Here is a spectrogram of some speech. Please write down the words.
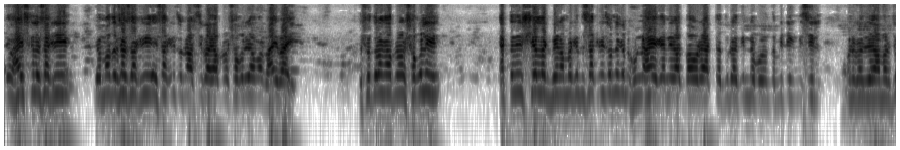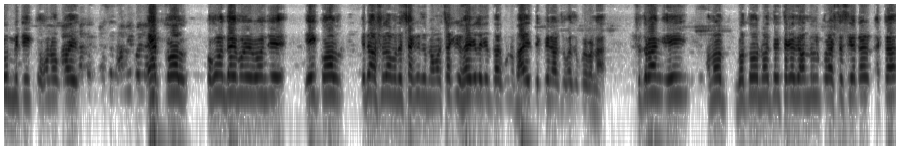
কেউ হাই স্কুলের চাকরি কেউ মাদ্রাসার চাকরি এই চাকরির জন্য আসছি ভাই আপনারা সকলেই আমার ভাই ভাই। সুতরাং আপনারা সকলেই একটা জিনিস খেয়াল রাখবেন, আমরা কিন্তু চাকরির জন্য কিন্তু হয় এখানে রাত বারোটা একটা, দুটা, তিনটা পর্যন্ত মিটিং মিছিল। মনে করেন যে আমার জুম মিটিং কখনো বললাম এক কল কখনো দেয় মনে করেন যে এই কল এটা আসলে আমাদের চাকরির জন্য। আমার চাকরি হয়ে গেলে কিন্তু আর কোনো ভাই দেখবেন আর যোগাযোগ করবে না। সুতরাং এই আমরা গত নয় তারিখ থেকে যে আন্দোলন করে আসতেছি, এটার একটা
